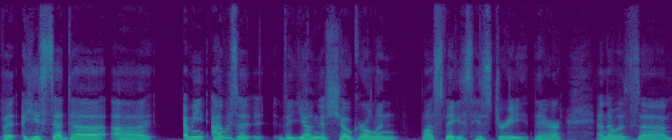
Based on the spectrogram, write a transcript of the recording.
But he said, uh, uh, I mean, I was a, the youngest showgirl in Las Vegas history there, and I was. Uh,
